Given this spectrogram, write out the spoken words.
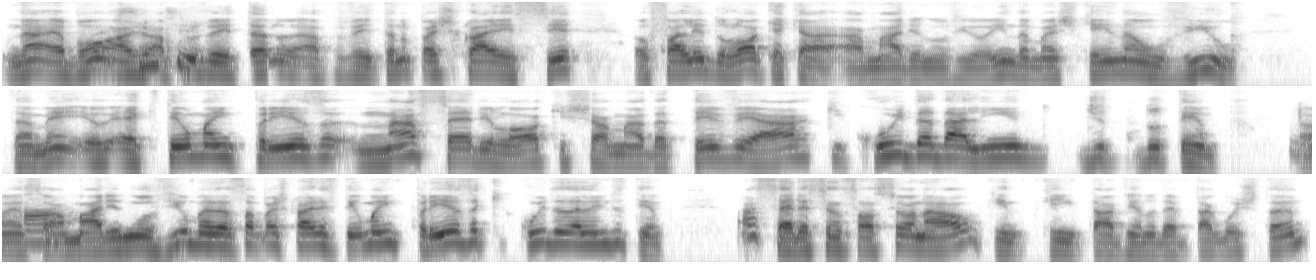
Não, é bom, aproveitando, aproveitando para esclarecer, eu falei do Loki, é que a, a Mari não viu ainda, mas quem não viu também eu, é que tem uma empresa na série Loki chamada TVA que cuida da linha de, do tempo. Então é só a Mari não viu, mas é só para esclarecer, tem uma empresa que cuida da linha do tempo. A série é sensacional, quem, quem tá vendo deve estar tá gostando.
